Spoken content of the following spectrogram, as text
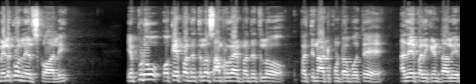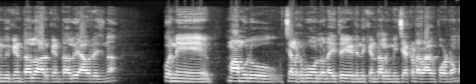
మెళకువలు నేర్చుకోవాలి. ఎప్పుడూ ఒకే పద్ధతిలో సాంప్రదాయ పద్ధతిలో పత్తి నాటుకుంటూ పోతే అదే పది క్వింటాలు ఎనిమిది క్వింటాలు ఆరు క్వింటాలు యావరేజ్న కొన్ని మామూలు చిలక భూముల్లోనైతే ఏడెనిమిది క్వింటాలకు మించి ఎక్కడ రాకపోవడం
